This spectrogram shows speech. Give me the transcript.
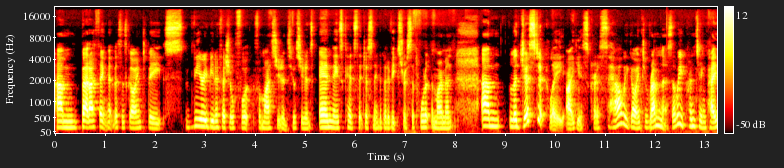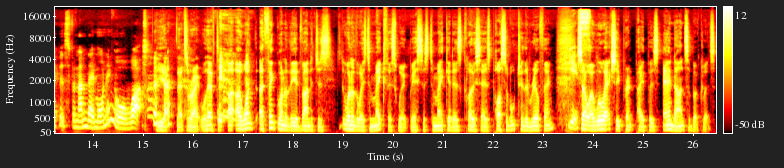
um, but I think that this is going to be very beneficial for, for my students, your students, and these kids that just need a bit of extra support at the moment. Um, logistically, I guess, Chris, how are we going to run this? Are we printing papers for Monday morning or what? yeah, that's right. We'll have to. I, I want. I think one of the advantages one of the ways to make this work best is to make it as close as possible to the real thing. Yes. So I will actually print papers and answer booklets,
